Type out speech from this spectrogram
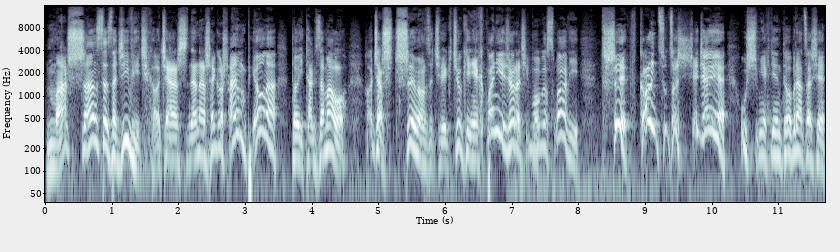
masz szansę zadziwić, chociaż na naszego szampiona to i tak za mało. Chociaż trzymam za ciebie kciuki, niech pani jeziora ci błogosławi. Trzy, w końcu coś się dzieje. Uśmiechnięty obraca się.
